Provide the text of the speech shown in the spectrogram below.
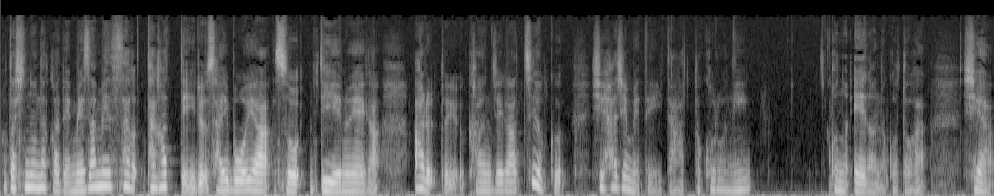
私の中で目覚めたがっている細胞やそう DNA があるという感じが強くし始めていたところにこの映画のことがシェア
